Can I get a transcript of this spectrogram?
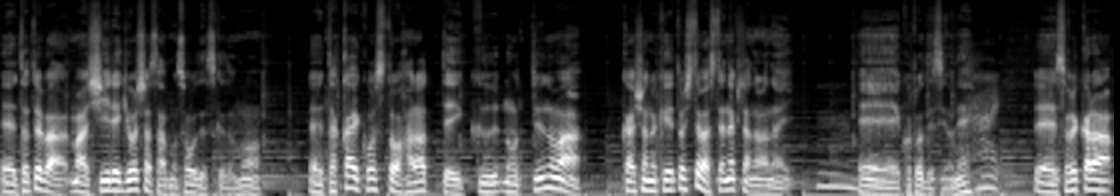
えー、例えば、まあ、仕入れ業者さんもそうですけども、えー、高いコストを払っていくのっていうのは、会社の経営としては捨てなくちゃならない、えー、ことですよね。はい、えそれから、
